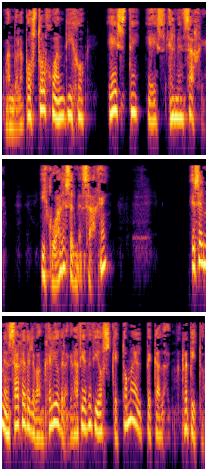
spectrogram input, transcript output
Cuando el apóstol Juan dijo, Este es el mensaje. ¿Y cuál es el mensaje? Es el mensaje del Evangelio de la gracia de Dios que toma el pecado. Repito.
